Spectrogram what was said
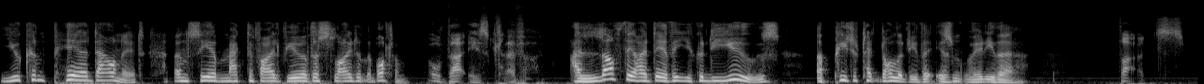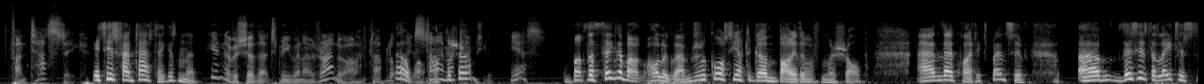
you can peer down it and see a magnified view of the slide at the bottom. Oh, that is clever. I love the idea that you could use a piece of technology that isn't really there. That's fantastic. It is fantastic, isn't it? You never showed that to me when I was around. I'll have to have a look Oh, next well, time I come. to you. Yes. But the thing about holograms is, of course, you have to go and buy them from a shop, and they're quite expensive. Um, this is the latest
